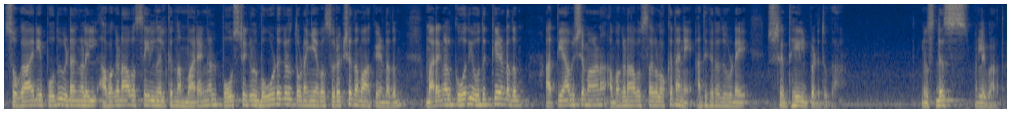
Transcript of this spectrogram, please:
സ്വകാര്യ പൊതു ഇടങ്ങളിൽ അപകടാവസ്ഥയിൽ നിൽക്കുന്ന മരങ്ങൾ പോസ്റ്റുകൾ ബോർഡുകൾ തുടങ്ങിയവ സുരക്ഷിതമാക്കേണ്ടതും മരങ്ങൾ കോതി ഒതുക്കേണ്ടതും അത്യാവശ്യമാണ്. അപകടാവസ്ഥകളൊക്കെ തന്നെ അധികൃതരുടെ ശ്രദ്ധയിൽപ്പെടുത്തുക. ന്യൂസ് ഡെസ്ക് മുരളി വാർത്ത.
